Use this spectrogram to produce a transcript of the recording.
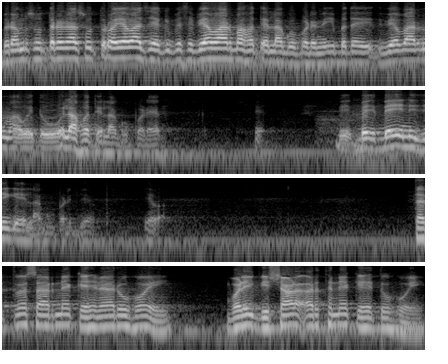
બ્રહ્મસૂત્રના સૂત્રો એવા છે કે પછી વ્યવહારમાં હોતે લાગુ પડે ને એ બધા વ્યવહારમાં હોય તો ઓલા હોતે લાગુ પડે બે- બે બેયની જગ્યાએ લાગુ પડી જાય એવા. તત્વસારને કહેનારું હોય, વળી વિશાળ અર્થને કહેતું હોય,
